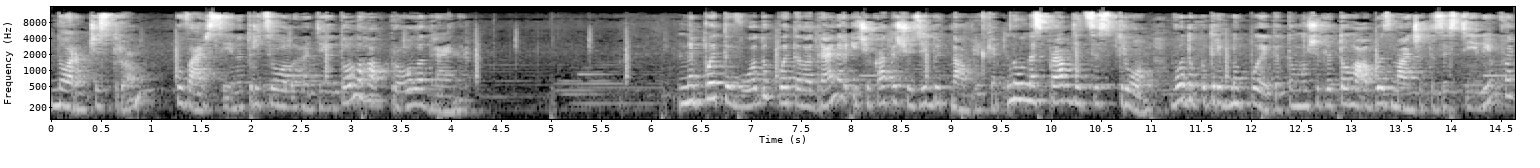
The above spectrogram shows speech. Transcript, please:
Норм чи стрьом по версії нутриціолога-дієтолога про ладрейнер. Не пити воду, пити ладрейнер і чекати, що зійдуть набряки. Ну насправді це стрьом. Воду потрібно пити, тому що для того, аби зменшити застій лімфи,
